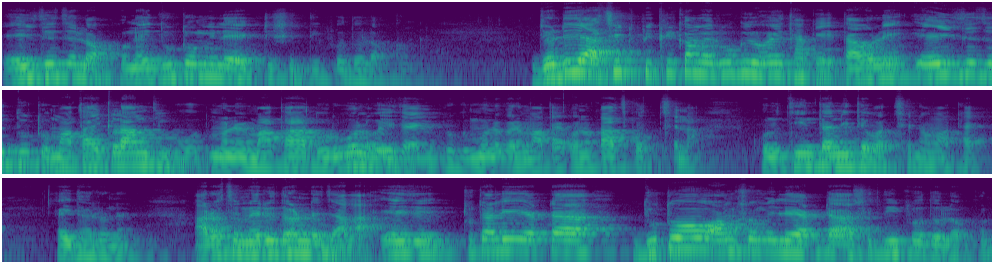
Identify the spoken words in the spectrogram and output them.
এই যে যে লক্ষণ এই দুটো মিলে একটি সিদ্ধিপ্রদ লক্ষণ। যদি অ্যাসিড পিক্রিকামে রুগী হয়ে থাকে তাহলে এই যে যে দুটো মাথায় ক্লান্তি বোধ মানে মাথা দুর্বল হয়ে যায় রুগী মনে করে মাথায় কোনো কাজ করছে না কোনো চিন্তা নিতে পারছে না মাথায় এই ধরনের। আর হচ্ছে মেরুদণ্ডে জ্বালা, এই যে টোটালি একটা দুটো অংশ মিলে একটা সিদ্ধিপ্রদ লক্ষণ।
